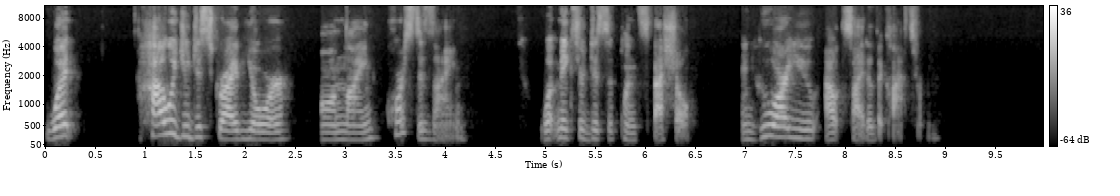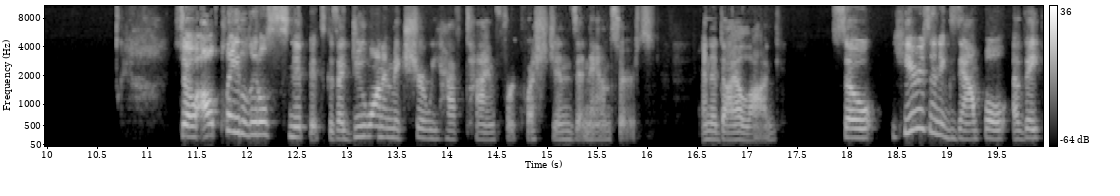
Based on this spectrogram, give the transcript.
What, how would you describe your online course design? What makes your discipline special? and who are you outside of the classroom? So I'll play little snippets because I do want to make sure we have time for questions and answers and a dialogue. So here's an example of a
